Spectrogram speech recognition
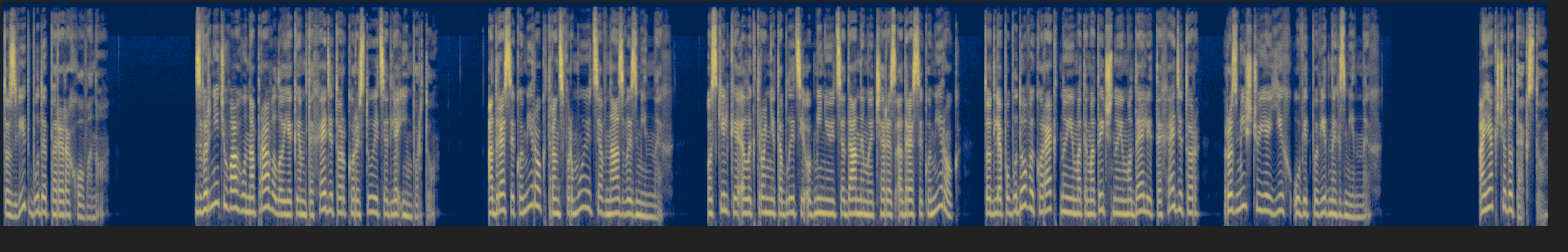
то звіт буде перераховано. Зверніть увагу на правило, яким TechEditor користується для імпорту. Адреси комірок трансформуються в назви змінних. Оскільки електронні таблиці обмінюються даними через адреси комірок, то для побудови коректної математичної моделі TechEditor розміщує їх у відповідних змінних. А як щодо тексту?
